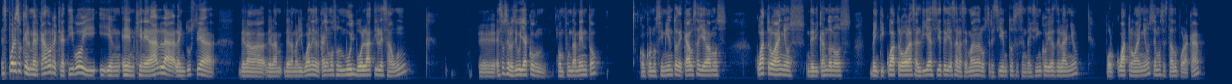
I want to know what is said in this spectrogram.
Es por eso que el mercado recreativo y, en, general la, industria de la, marihuana y del cáñamo son muy volátiles aún. Eh, eso se los digo ya con, fundamento, con conocimiento de causa. Llevamos cuatro años dedicándonos 24 horas al día, 7 días a la semana, los 365 días del año. Por cuatro años hemos estado por acá.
